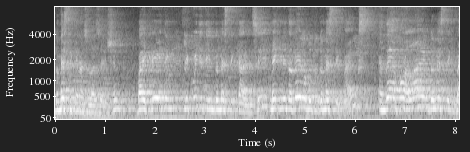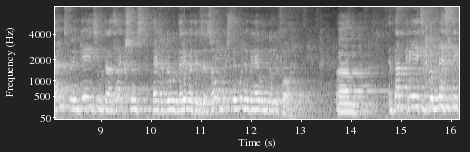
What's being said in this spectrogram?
domestic financialization by creating liquidity in domestic currency, making it available to domestic banks, and therefore allowing domestic banks to engage in transactions that have to do with derivatives and so on, which they wouldn't have been able to do before. Um, and that creates domestic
